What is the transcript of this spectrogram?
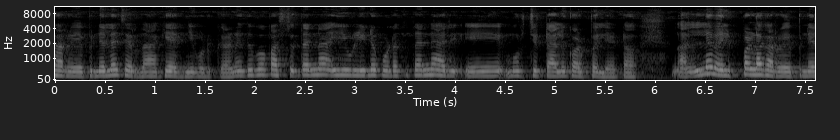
കറിവേപ്പിന്റെ എല്ലാം ചെറുതാക്കി അരിഞ്ഞ് കൊടുക്കുകയാണ്. ഇതിപ്പോൾ ഫസ്റ്റ് തന്നെ ഈ ഉള്ളിന്റെ കൂടത്തിൽ തന്നെ അരി മുറിച്ചിട്ടാലും കുഴപ്പമില്ല കേട്ടോ. നല്ല വലിപ്പമുള്ള കറിവേപ്പിന്റെ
